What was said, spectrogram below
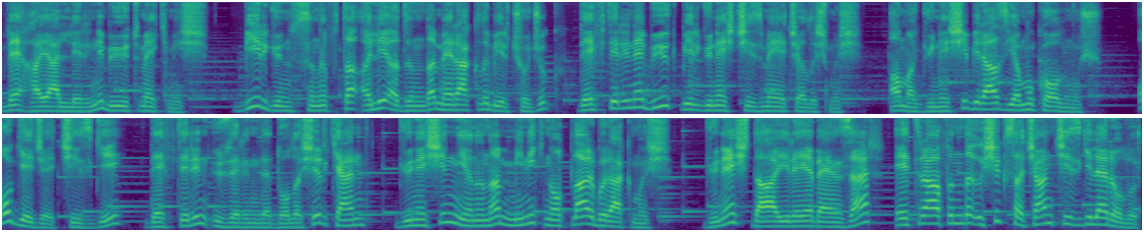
ve hayallerini büyütmekmiş. Bir gün sınıfta Ali adında meraklı bir çocuk defterine büyük bir güneş çizmeye çalışmış. Ama güneşi biraz yamuk olmuş. O gece çizgi defterin üzerinde dolaşırken güneşin yanına minik notlar bırakmış. Güneş daireye benzer, etrafında ışık saçan çizgiler olur.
